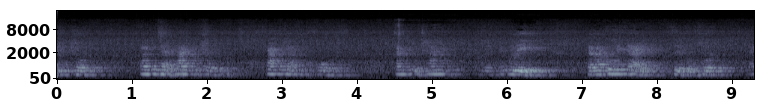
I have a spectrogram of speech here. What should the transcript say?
ชุมชนท่านผู้แทนภาคชุมชนภาคประชาสังคมท่านผู้ช่างเมืองเพชรบุรีคณะผู้วิจัยสื่อมวลชน และ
